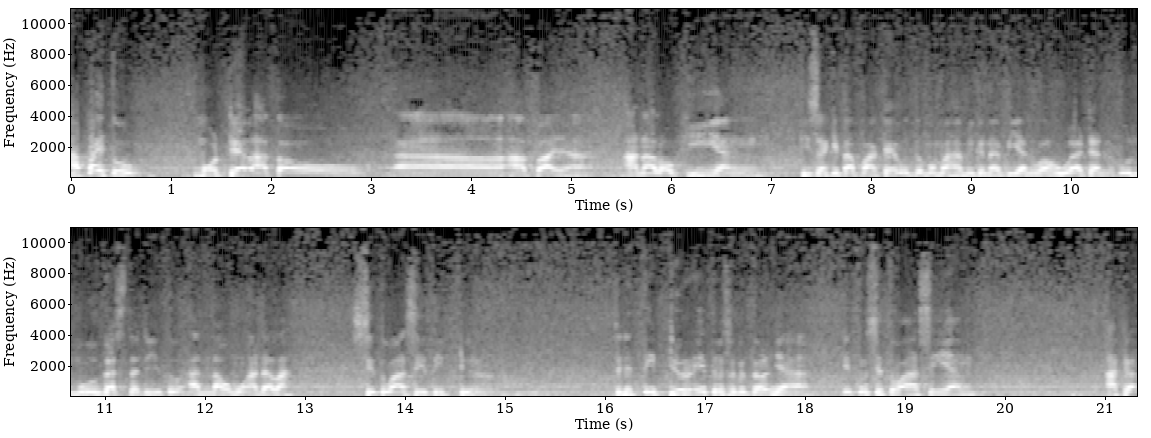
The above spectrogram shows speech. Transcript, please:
Apa itu model atau uh, apa ya analogi yang bisa kita pakai untuk memahami kenabian? Wahwa dan unmuzas tadi itu an adalah situasi tidur jadi tidur itu sebetulnya itu situasi yang agak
